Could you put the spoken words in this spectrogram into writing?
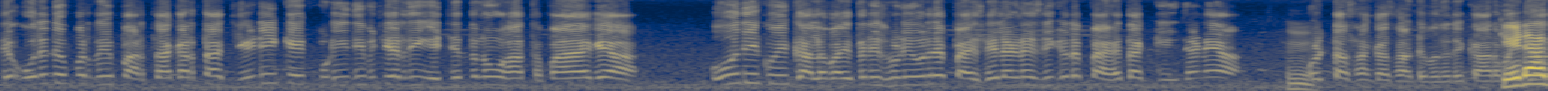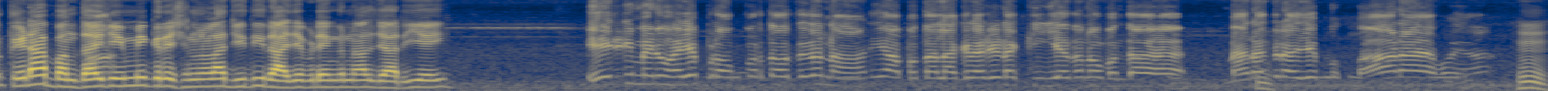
ਤੇ ਉਹਦੇ ਦੇ ਉੱਪਰ ਤੁਸੀਂ ਪਰਚਾ ਕਰਤਾ ਜਿਹੜੀ ਕਿ ਕੁੜੀ ਦੀ ਵਿਚਾਰ ਦੀ ਇੱਜ਼ਤ ਨੂੰ ਹੱਥ ਪਾਇਆ ਗਿਆ ਉਹਦੀ ਕੋਈ ਗੱਲਬਾਤ ਨਹੀਂ ਸੁਣੀ ਉਹਦੇ ਪੈਸੇ ਲੈਣੇ ਸੀ ਕਿ ਉਹਦੇ ਪੈਸੇ ਤਾਂ ਕੀ ਦੇਣੇ ਆ। ਉਲਟਾ ਸੰਕਾ ਸਾਡੇ ਬੰਦੇ ਦੇ ਕਾਰਵਾਈ ਕਿਹੜਾ। ਕਿਹੜਾ ਬੰਦਾ ਹੈ। ਜੀ ਇਮੀਗ੍ਰੇਸ਼ਨ ਵਾਲਾ ਜਿਹਦੀ ਰਾਜੇ ਵੜਿੰਗ ਨਾਲ ਜਾਰੀ ਹੈ ਜੀ? ਇਹ ਜਿਹੜੀ ਮੈਨੂੰ ਹਜੇ ਪ੍ਰੋਪਰ ਤੌਰ ਤੇ ਦਾ ਨਾਂ ਨਹੀਂ ਆ ਪਤਾ ਲੱਗ ਰਿਹਾ ਜਿਹੜਾ ਕੀ ਹੈ ਤੁਹਾਨੂੰ ਬੰਦਾ ਹੈ। ਮੈਂ ਨਾ ਇੱਧਰ ਹਜੇ ਬਾਹਰ ਆਇਆ ਹੋਇਆ। ਹੂੰ।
